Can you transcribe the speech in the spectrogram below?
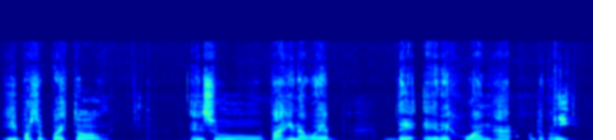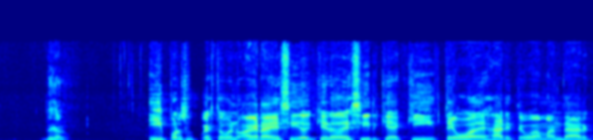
Y por supuesto en su página web drjuanjara.com. Dígalo. Y por supuesto, bueno, agradecido y quiero decir que aquí te voy a dejar y te voy a mandar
